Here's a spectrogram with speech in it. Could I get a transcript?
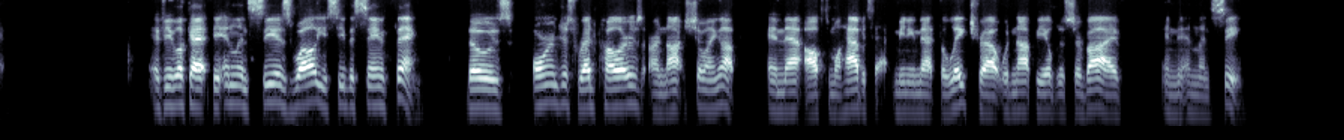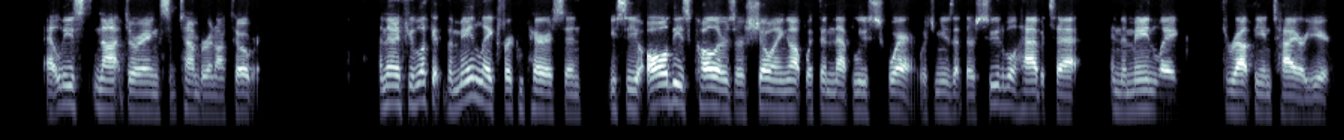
If you look at the inland sea as well, you see the same thing. Those orangish red colors are not showing up in that optimal habitat, meaning that the lake trout would not be able to survive in the inland sea at least not during September and October. And then if you look at the main lake for comparison, you see all these colors are showing up within that blue square, which means that there's suitable habitat in the main lake throughout the entire year.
